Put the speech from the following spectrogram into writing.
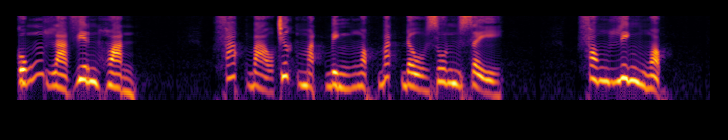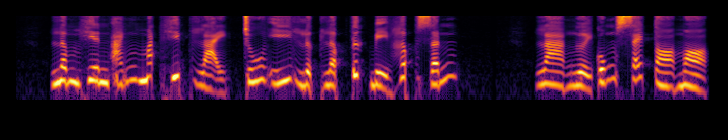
cũng là viên hoàn. Pháp bảo trước mặt bình ngọc bắt đầu run rẩy. Phong linh ngọc. Lâm Hiên ánh mắt híp lại, chú ý lực lập tức bị hấp dẫn. Là người cũng sẽ tò mò,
